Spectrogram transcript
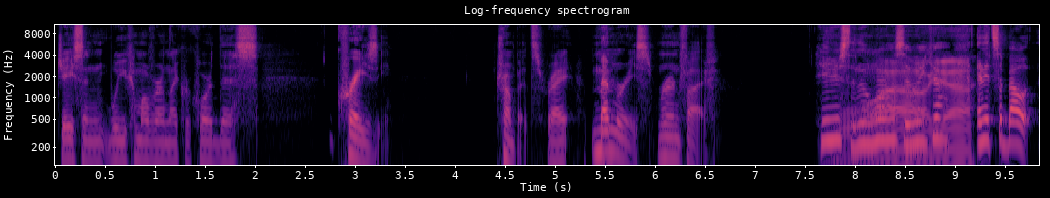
Jason, will you come over and like record this?" Crazy. Trumpets, right? Memories, Maroon Five. Here's to the ones that we Wow, got Yeah. and it's about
